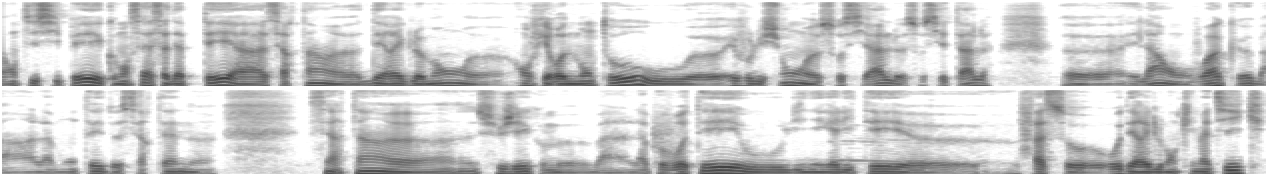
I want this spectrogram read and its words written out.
anticiper et commencer à s'adapter à certains dérèglements environnementaux ou évolutions sociales, sociétales. et là, on voit que ben, la montée de certaines certains sujets comme ben, la pauvreté ou l'inégalité face au, au, dérèglement climatique,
